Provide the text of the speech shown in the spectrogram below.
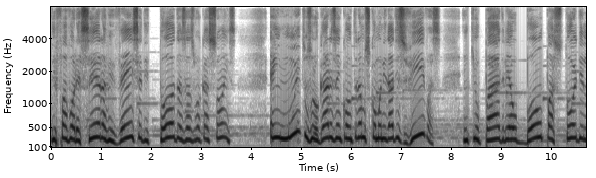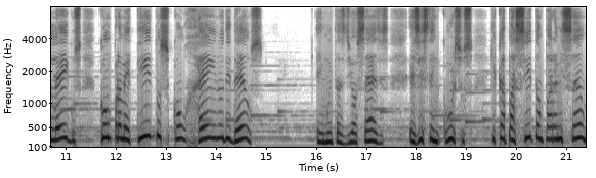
de favorecer a vivência de todas as vocações. Em muitos lugares encontramos comunidades vivas em que o padre é o bom pastor de leigos comprometidos com o reino de Deus. Em muitas dioceses existem cursos que capacitam para a missão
